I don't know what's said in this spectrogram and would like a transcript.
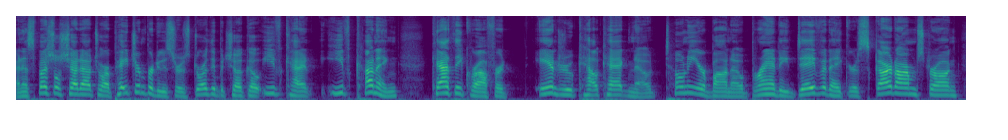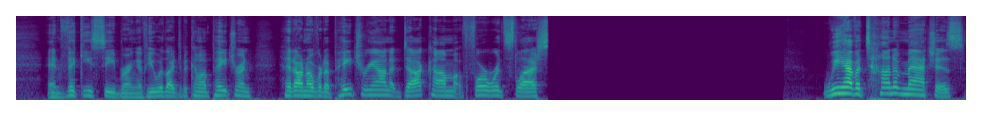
And a special shout out to our patron producers Dorothy Pachoco, Eve, Eve Cunning, Kathy Crawford, Andrew Calcagno, Tony Urbano, Brandy, David Akers, Scott Armstrong, and Vicky Sebring. If you would like to become a patron, head on over to patreon.com forward slash. We have a ton of matches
